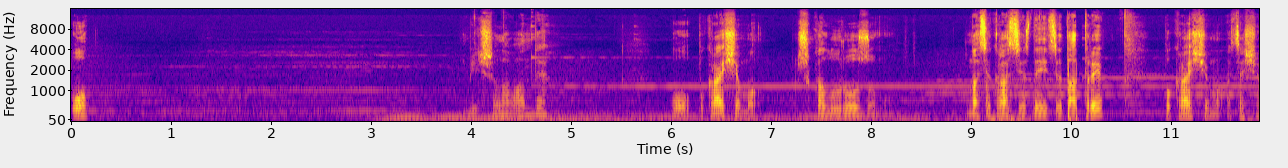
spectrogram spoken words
О! Більше лаванди. О, покращимо шкалу розуму. У нас якраз є, здається, та 3. Покращимо. А це що?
